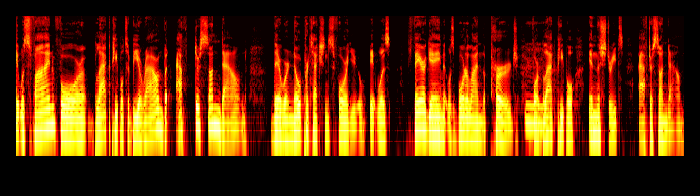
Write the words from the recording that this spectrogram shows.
it was fine for black people to be around, but after sundown, there were no protections for you. It was fair game. It was borderline the purge for mm-hmm. black people in the streets after sundown.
